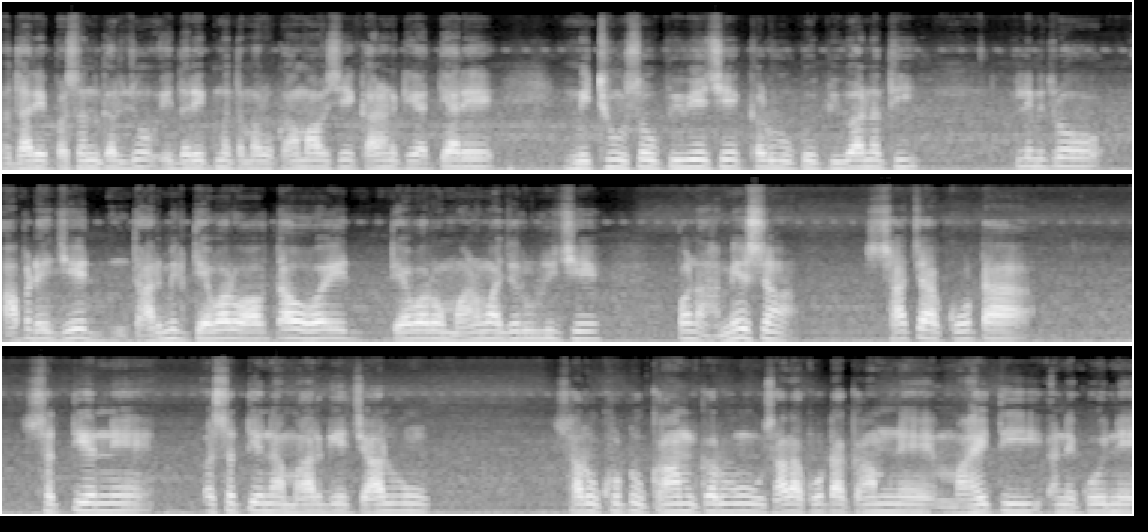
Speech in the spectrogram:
વધારે પસંદ કરજો, એ દરેકમાં તમારું કામ આવશે. કારણ કે અત્યારે મીઠું સૌ પીવે છે, કડવું કોઈ પીવા નથી. એટલે મિત્રો, આપણે જે ધાર્મિક તહેવારો આવતા હોય, તહેવારો માણવા જરૂરી છે. પણ હંમેશા સાચા, ખોટા સત્યને અસત્યના માર્ગે ચાલવું, સારું ખોટું કામ કરવું, સારા ખોટા કામને માહિતી અને કોઈને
